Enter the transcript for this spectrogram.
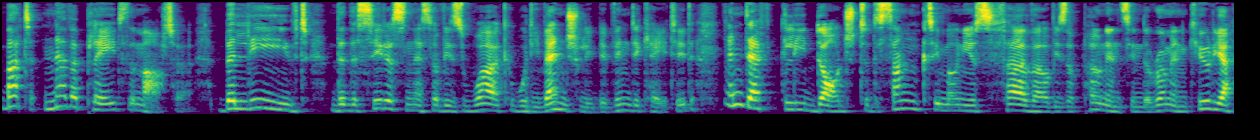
but never played the martyr, believed that the seriousness of his work would eventually be vindicated, and deftly dodged the sanctimonious fervour of his opponents in the Roman Curia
